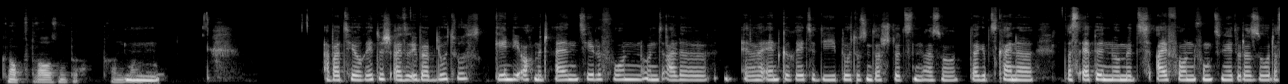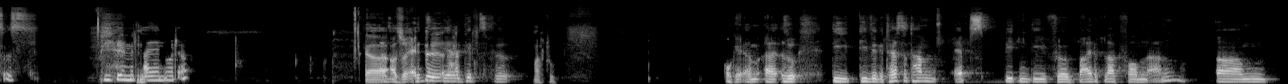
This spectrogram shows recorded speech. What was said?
Knopf draußen dran war. Mhm. Aber theoretisch, also über Bluetooth, gehen die auch mit allen Telefonen und alle äh, Endgeräte, die Bluetooth unterstützen. Also da gibt's keine, dass Apple nur mit iPhone funktioniert oder so. Das ist, die gehen mit allen, oder? Ja, also, also Apple hat, gibt's für. Mach du. Okay, ähm, also die, die wir getestet haben, Apps bieten die für beide Plattformen an. Ähm,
